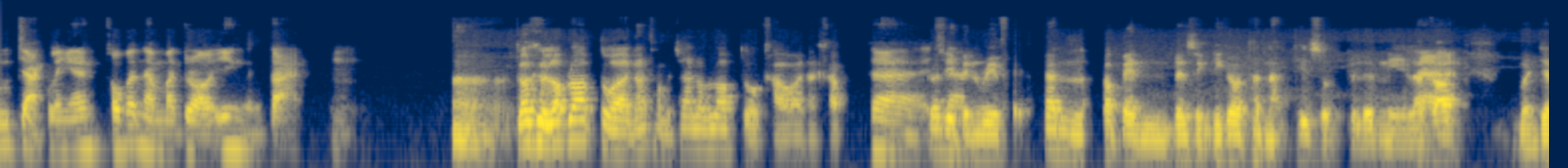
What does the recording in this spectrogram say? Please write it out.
รู้จักอะไรเงี้ยเขาก็นำมา drawing ต่างๆอืมอ่าก็คือรอบๆตัวนะธรรมชาติรอบๆตัวเขาอะนะครับใช่ก็ดีใช่เป็น reflection แล้วก็เป็นเป็นสิ่งที่เขาถนัดที่สุดคือเรื่องนี้ แล้วก็ใช่เหมือนจะ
